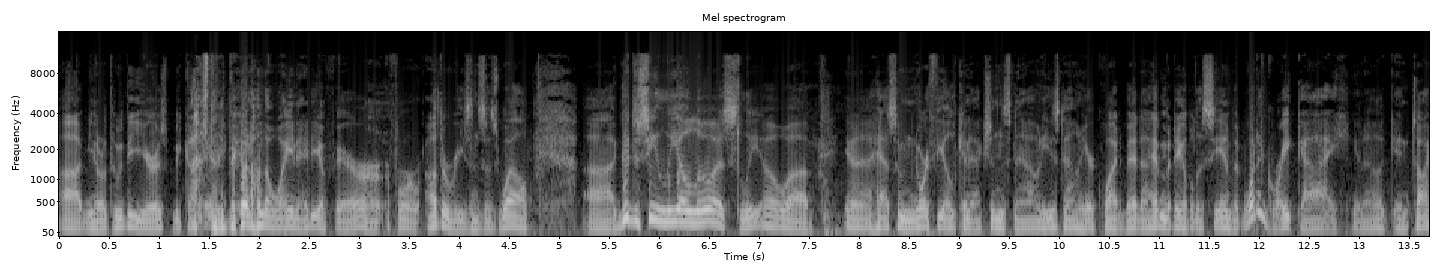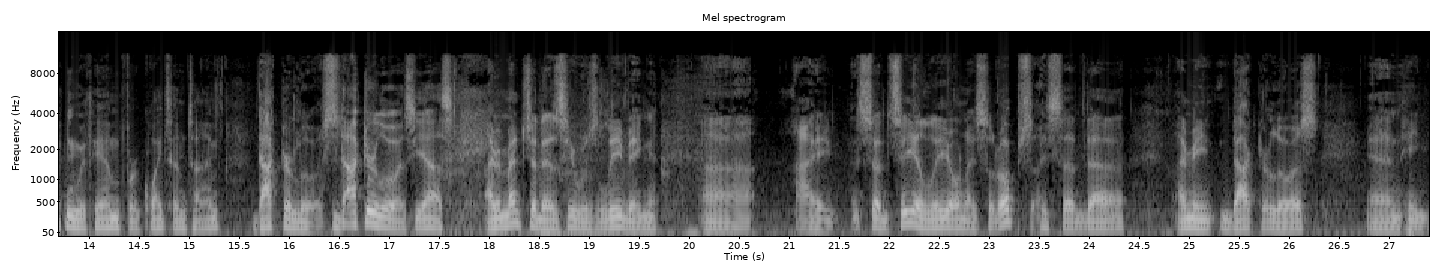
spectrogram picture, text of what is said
uh, you know, through the years because they've been on the Wayne Eddy affair or for other reasons as well. Uh, good to see Leo Lewis. Leo uh, you know, has some Northfield connections now, and he's down here quite a bit. I haven't been able to see him, but what a great guy, you know, and talking with him for quite some time. Dr. Lewis. Dr. Lewis, yes. I mentioned as he was leaving, uh, I said, "See you, Leo," and I said, "Oops," I said, uh, "I mean, Doctor Lewis," and he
